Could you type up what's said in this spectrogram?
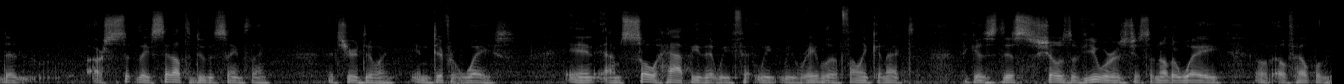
that are, they set out to do the same thing that you're doing in different ways. And I'm so happy that we we, we were able to finally connect because this shows the viewers just another way of, of helping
